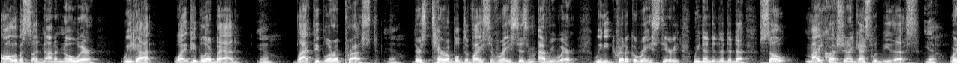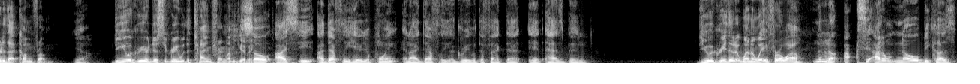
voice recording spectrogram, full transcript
All of a sudden, out of nowhere, we got white people are bad. Yeah. Black people are oppressed. Yeah. There's terrible divisive racism everywhere. We need critical race theory. We da, da, da, da, da. So my question, I guess, would be this: Yeah. Where did that come from? Yeah. Do you agree or disagree with the time frame I'm giving? So I see. I definitely hear your point, and I definitely agree with the fact that it has been. Do you agree that it went away for a while? No, no, no. I, see, I don't know because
